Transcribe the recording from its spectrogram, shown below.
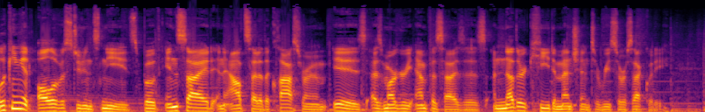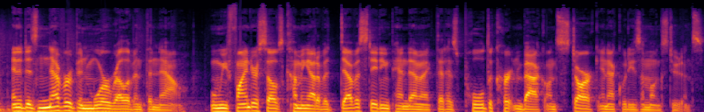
Looking at all of a student's needs, both inside and outside of the classroom, is, as Marguerite emphasizes, another key dimension to resource equity. And it has never been more relevant than now, when we find ourselves coming out of a devastating pandemic that has pulled the curtain back on stark inequities among students.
